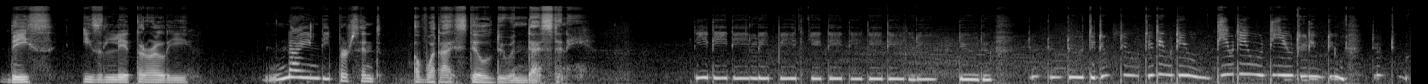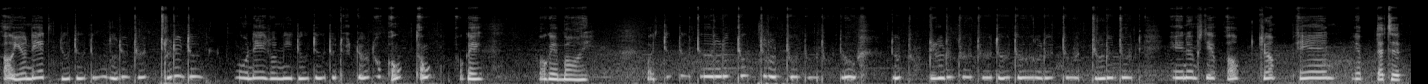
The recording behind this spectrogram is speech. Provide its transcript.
This is literally 90% of what I still do in Destiny. Oh, you're dead. Oh, me. Oh, oh, okay. Okay, bye. And I'm still up, jump, and yep, that's it.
